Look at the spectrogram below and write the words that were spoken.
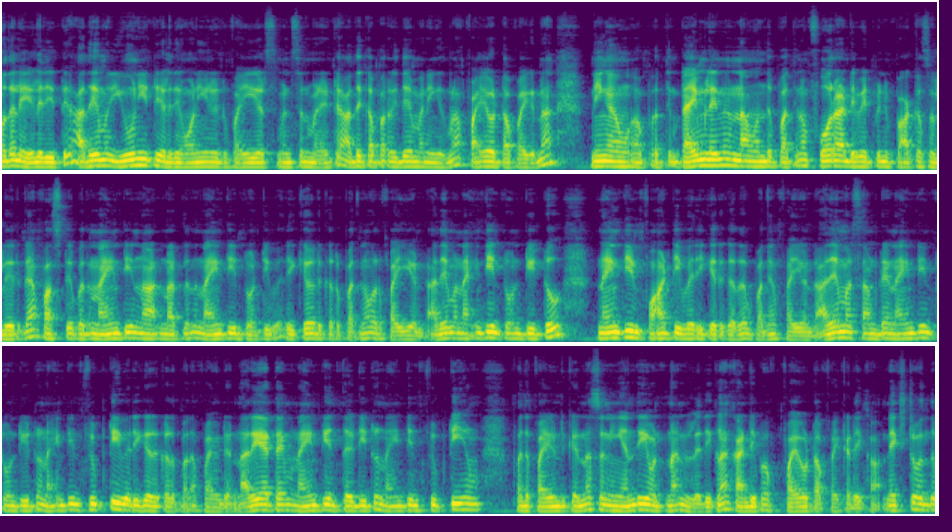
முதல்ல எழுதிட்டு அதே மாதிரி யூனிட் எழுதி one unit five years mention பண்ணிட்டு அதுக்கப்புறம் இதே மாதிரி நீங்கள் ஃபைவ் அவுட் ஆஃப் ஆகிட்டுனா நீங்கள் பற்றி டைம் லைனு நான் வந்து பார்த்தீங்கன்னா ஃபோராக டிவைட் பண்ணி பார்க்க சொல்லியிருக்கேன். ஃபஸ்ட்டு பார்த்தீங்கன்னா நைன்டீன் நாட் நாட்லேருந்து நைன்டீன் டுவெண்ட்டி வரைக்கும் இருக்கிற பார்த்தீங்கன்னா ஒரு ஃபைவ் யூனிட் அதே மாதிரி nineteen twenty two nineteen forty வரைக்கும் இருக்கிறது பார்த்தீங்கன்னா ஃபைவ் யூனிட் அதே மாதிரி sometime nineteen twenty two nineteen fifty வரைக்கும் இருக்கிறது பார்த்தீங்கன்னா ஃபைவ் ஹண்ட்ரட் நிறைய time nineteen thirty two nineteen ஃபிஃப்டியும் பார்த்து ஃபைவ் யூனிட் என்ன ஸோ நீங்கள் எந்த வேணாலும் எழுதிக்கலாம் கண்டிப்பாக ஃபைவ் அவுட் ஆஃப் ஃபைவ் கிடைக்கும். நெக்ஸ்ட் வந்து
